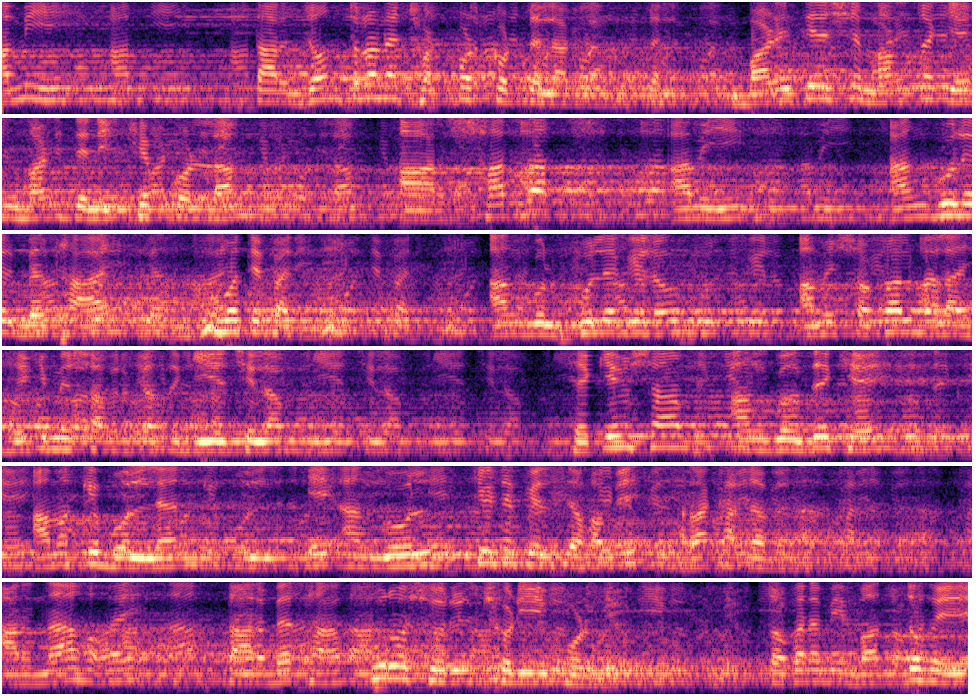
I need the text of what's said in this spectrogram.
আমি তার যন্ত্রণায় ছটপট করতে লাগলাম। বাড়িতে এসে মাছটাকে মাটিতে নিক্ষেপ করলাম আর সাত রাত আমি আঙ্গুলের ব্যথায় ঘুমোতে পারি আঙ্গুল ফুলে গেল। আমি সকালবেলা হেকিম সাহেবের কাছে গিয়েছিলাম। হেকিম সাহেব আঙ্গুল দেখে আমাকে বললেন এই আঙ্গুল কেটে ফেলতে হবে, রাখা যাবে না। আর না হয় তার ব্যথা পুরো শরীর ছড়িয়ে পড়বে। তখন আমি বাধ্য হয়ে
